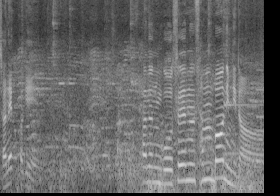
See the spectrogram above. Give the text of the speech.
잔액 확인. 하는 곳은 3번입니다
